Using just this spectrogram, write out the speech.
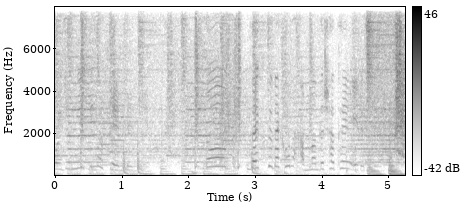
পরিজন নিয়ে কিংবা ফ্রেন্ডদের নিয়ে। তো দেখতে দেখুন আপনাদের সাথে এই রেস্টুরেন্ট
